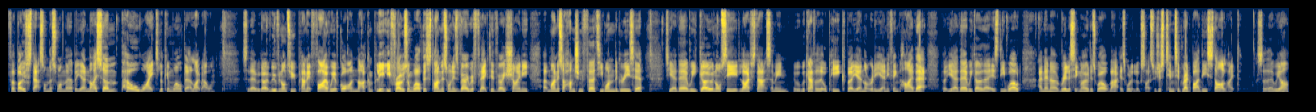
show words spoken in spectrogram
for both stats on this one there. But yeah, nice um pearl white looking world there. I like that one. So there we go. Moving on to planet 5, we have got a, completely frozen world this time. This one is very reflective, very shiny, at minus 131 degrees here. So yeah, there we go. And obviously life stats, I mean, we can have a little peek, but yeah, not really anything high there. But yeah, there we go. There is the world. And then a realistic mode as well. That is what it looks like. So it's just tinted red by the starlight. So there we are.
